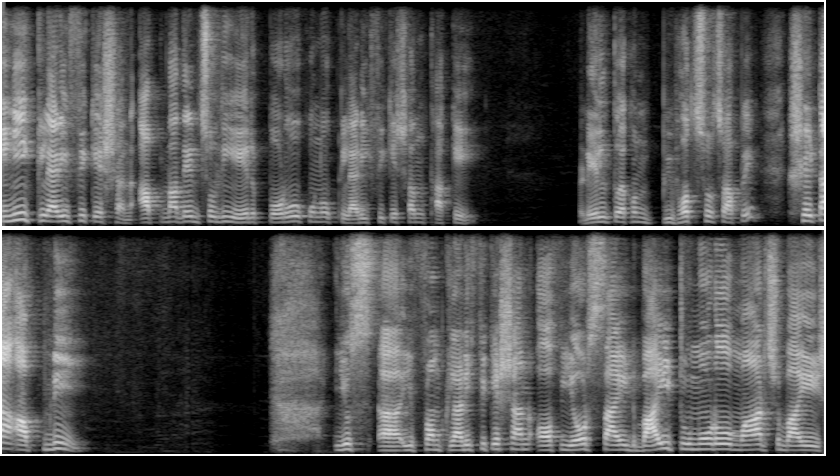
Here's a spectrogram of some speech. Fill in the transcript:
any clarification আপনাদের যদি এর পরও কোনো ক্ল্যারিফিকেশন থাকে, রেল তো এখন বিভৎস চাপে, সেটা আপনি you uh, you from clarification of your side by tomorrow March বাইশ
